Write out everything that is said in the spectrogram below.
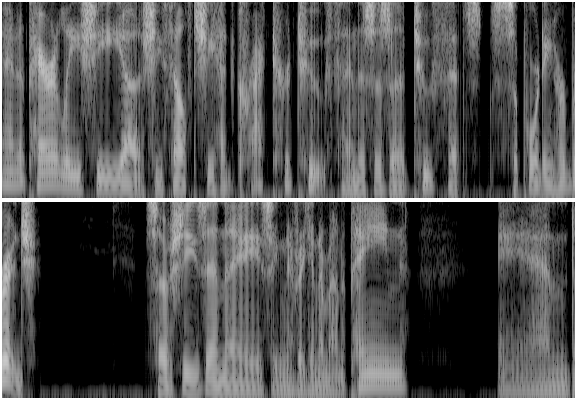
and apparently she uh, she felt she had cracked her tooth and this is a tooth that's supporting her bridge so she's in a significant amount of pain and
